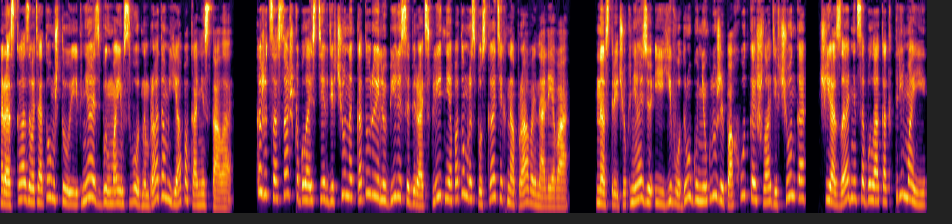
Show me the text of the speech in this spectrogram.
Рассказывать о том, что и князь был моим сводным братом, я пока не стала. Кажется, Сашка была из тех девчонок, которые любили собирать сплетни, а потом распускать их направо и налево. Навстречу князю и его другу неуклюжей походкой шла девчонка, чья задница была как три мои,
